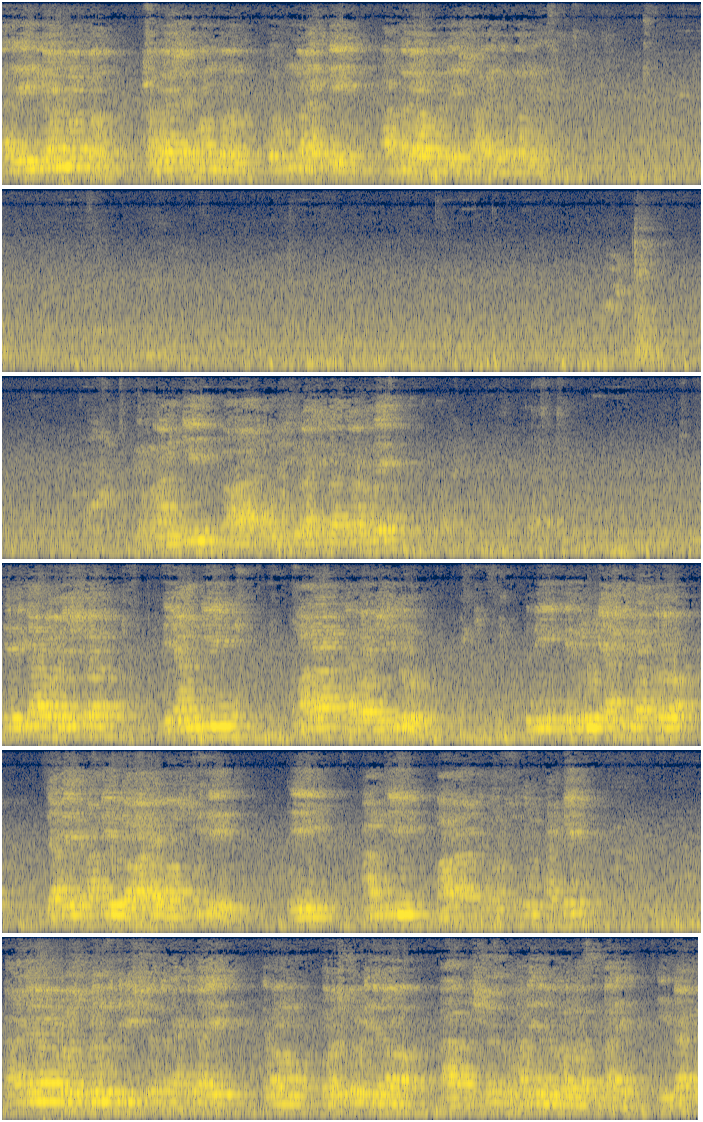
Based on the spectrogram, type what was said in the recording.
তাদের এই মিলন বন্ধন ভালোবাসার বন্ধন অক্ষুণ্ণ রাখতে আপনারা আপনাদের সহায়তা করবেন এখন আংটি মালা এবং শিশুর আশীর্বাদ করা হবে হে পিতা পরমেশ্বর এই আংটি মালা এবং সিঁদুর তুমি এগুলোকে আশীর্বাদ করো যাদের হাতে দেওয়া এবং স্মৃতিতে এই আন্টি মালা এবং সিঁদুর থাকে তারা যেন পরস্পরের প্রতি বিশ্বস্ত থাকতে পারে এবং পরস্পরকে যেন বিশ্বস্তভাবে যেন ভালোবাসতে পারে। এই প্রার্থনা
